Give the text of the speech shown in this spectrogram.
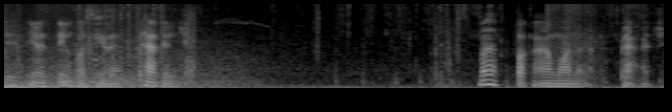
Didn't even think was in that package. Motherfucker, I want that package.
